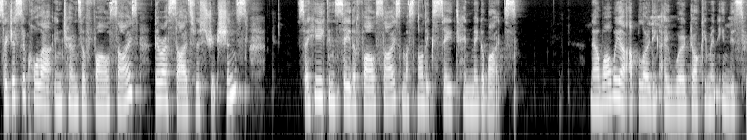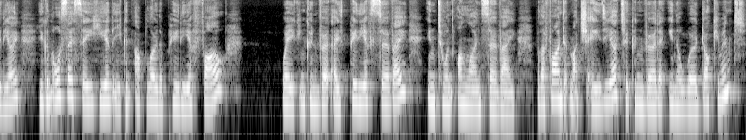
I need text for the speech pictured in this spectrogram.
So just to call out in terms of file size, there are size restrictions. So here you can see the file size must not exceed 10 megabytes. Now, while we are uploading a Word document in this video, you can also see here that you can upload a PDF file where you can convert a PDF survey into an online survey. But I find it much easier to convert it in a Word document.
